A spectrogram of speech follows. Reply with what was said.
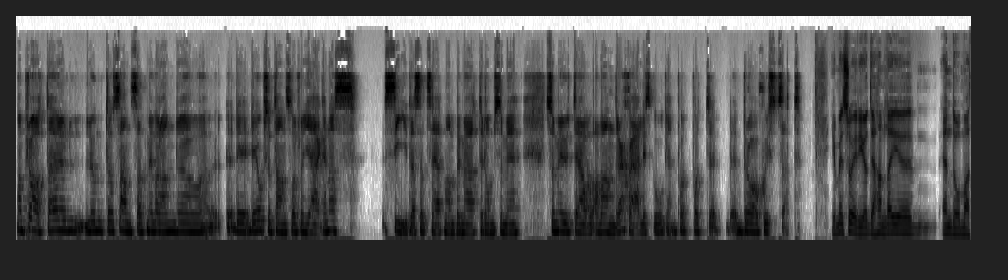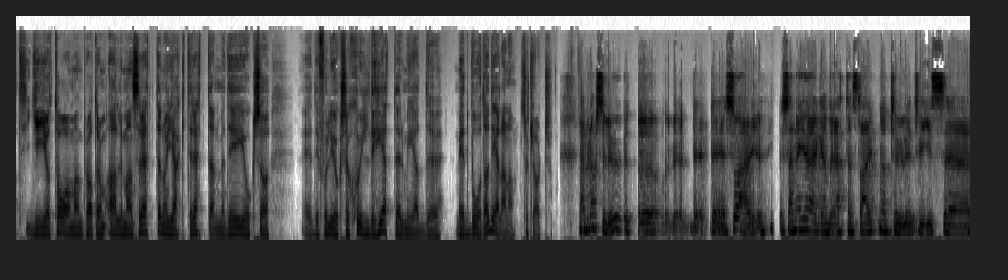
Man pratar lugnt och sansat med varandra och det, det är också ett ansvar från jägarnas sida så att säga, att man bemöter dem som är, som är ute av, av andra skäl i skogen på, på ett bra och schysst sätt. Jo men så är det ju, det handlar ju ändå om att ge och ta, man pratar om allemansrätten och jakträtten, men det är ju också, eh, det följer ju också skyldigheter med, eh, med båda delarna såklart. Nej men absolut, det, det, så är det ju. Sen är ju äganderätten stark naturligtvis eh,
